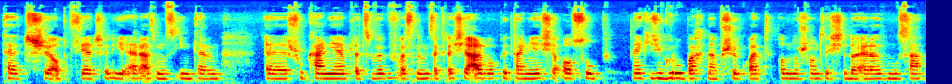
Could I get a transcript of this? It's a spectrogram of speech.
Te trzy opcje, czyli Erasmus Intern, e, szukanie placówek w własnym zakresie albo pytanie się osób na jakichś grupach na przykład odnoszących się do Erasmusa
